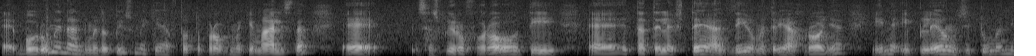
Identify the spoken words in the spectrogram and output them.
Ε, μπορούμε να αντιμετωπίσουμε και αυτό το πρόβλημα και μάλιστα ε, σας πληροφορώ ότι ε, τα τελευταία δύο με τρία χρόνια είναι η πλέον ζητούμενη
